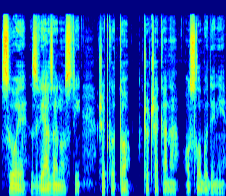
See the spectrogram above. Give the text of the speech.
svoje zviazanosti, všetko to, čo čaká na oslobodenie.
